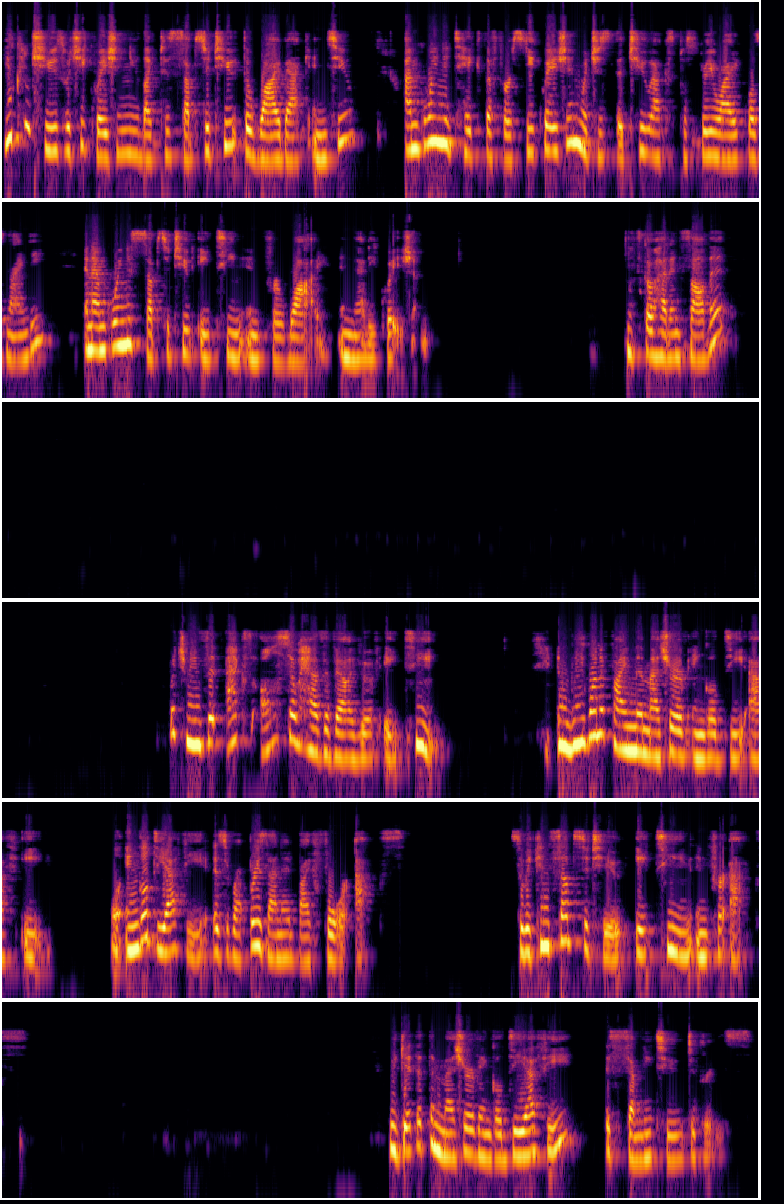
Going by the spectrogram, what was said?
You can choose which equation you'd like to substitute the y back into. I'm going to take the first equation, which is the 2x plus 3y equals 90, and I'm going to substitute 18 in for y in that equation. Let's go ahead and solve it. Which means that x also has a value of 18. And we want to find the measure of angle DFE. Well, angle DFE is represented by 4x. So we can substitute 18 in for x. We get that the measure of angle DFE is 72 degrees.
